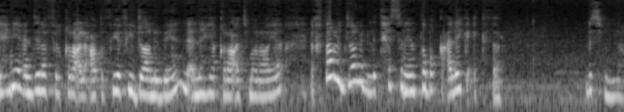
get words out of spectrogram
هني عندنا في القراءة العاطفية في جانبين لأن هي قراءة مرايا. اختار الجانب اللي تحس إنه ينطبق عليك أكثر. بسم الله.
